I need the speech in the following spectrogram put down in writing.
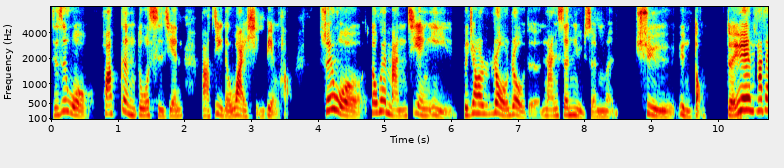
只是我花更多时间把自己的外形变好。所以我都会蛮建议比较肉肉的男生女生们去运动，对，因为他在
